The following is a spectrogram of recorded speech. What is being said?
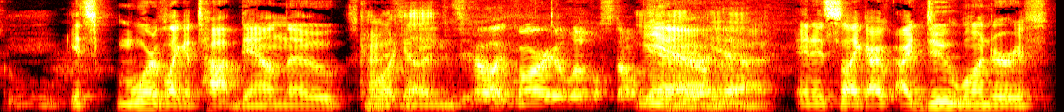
It's more of like a top down though kind of like a- thing. it's kind of like Mario level style. Yeah. Yeah, yeah. And it's like I, I do wonder if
